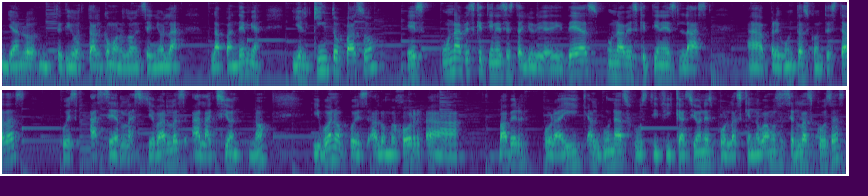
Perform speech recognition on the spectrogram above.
ya lo, te digo, tal como nos lo enseñó la, la pandemia. Y el quinto paso es una vez que tienes esta lluvia de ideas, una vez que tienes las uh, preguntas contestadas, pues hacerlas, llevarlas a la acción, ¿no? Y bueno, pues a lo mejor uh, va a haber por ahí algunas justificaciones por las que no vamos a hacer las cosas,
